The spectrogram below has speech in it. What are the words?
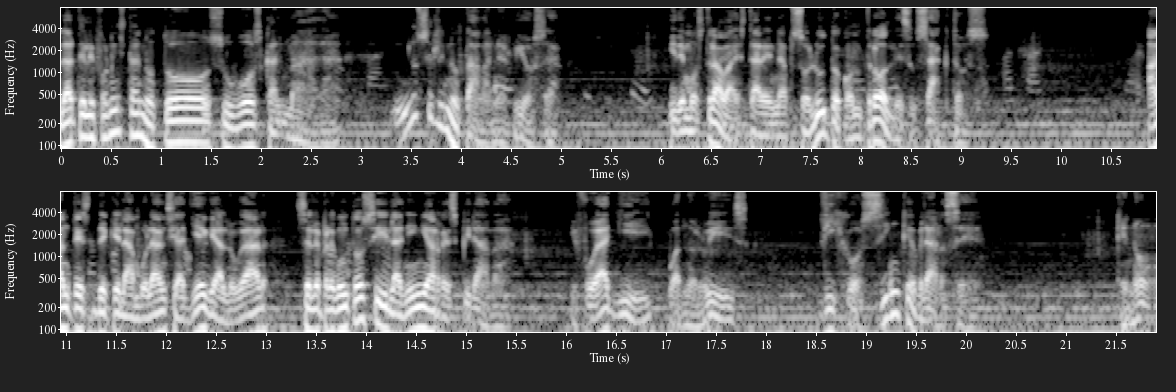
La telefonista notó su voz calmada no se le notaba nerviosa y demostraba estar en absoluto control de sus actos. Antes de que la ambulancia llegue al lugar, se le preguntó si la niña respiraba. Y fue allí cuando Luis dijo sin quebrarse que no.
